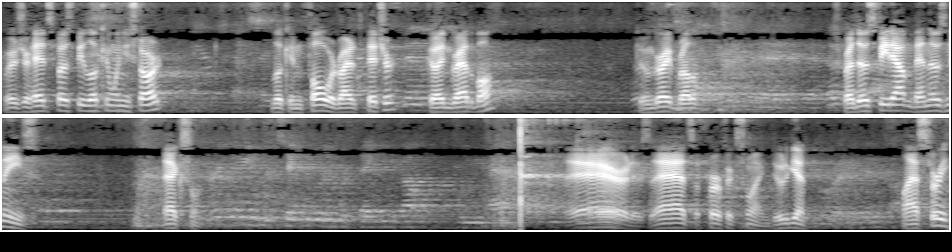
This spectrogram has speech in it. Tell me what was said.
Where's your head supposed to be looking when you start? Looking forward right at the pitcher. Go ahead and grab the ball. Doing great, brother. Spread those feet out and bend those knees. Excellent. There That's a perfect swing. Do it again. Last three.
